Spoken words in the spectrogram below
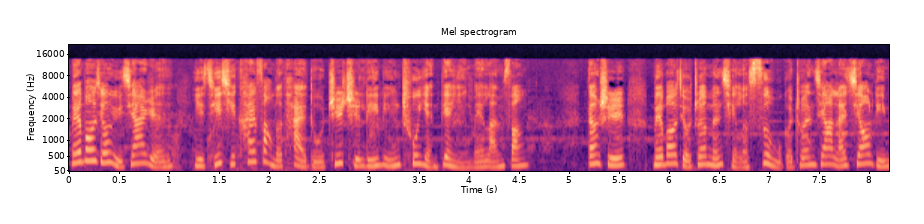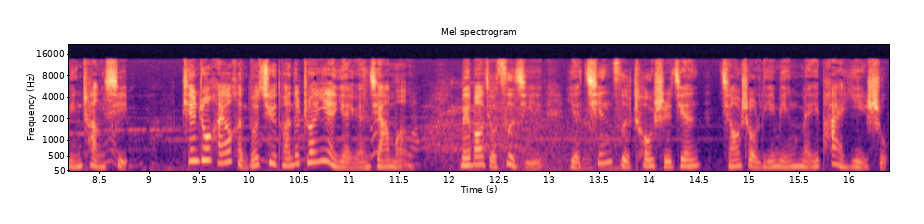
梅葆玖与家人以极其开放的态度支持黎明出演电影《梅兰芳》。当时，梅葆玖专门请了四五个专家来教黎明唱戏，片中还有很多剧团的专业演员加盟。梅葆玖自己也亲自抽时间教授黎明梅派艺术。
